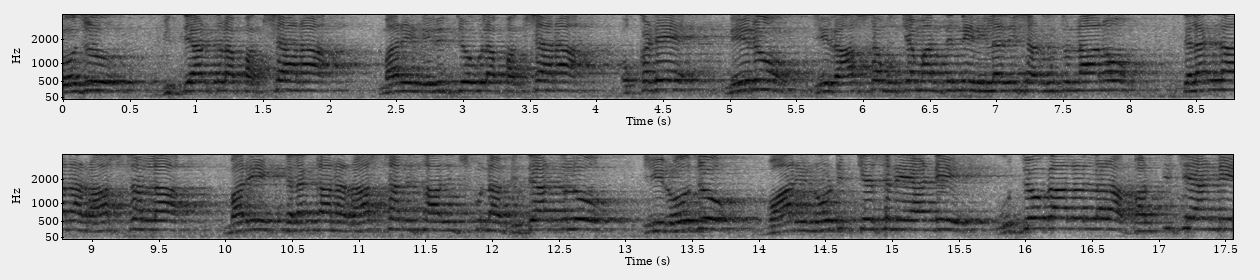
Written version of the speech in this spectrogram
రోజు విద్యార్థుల పక్షాన మరి నిరుద్యోగుల పక్షాన ఒక్కటే నేను ఈ రాష్ట్ర ముఖ్యమంత్రిని నిలదీసి అడుగుతున్నాను. తెలంగాణ రాష్ట్రంలో మరి తెలంగాణ రాష్ట్రాన్ని సాధించుకున్న విద్యార్థులు ఈరోజు వారి నోటిఫికేషన్ వేయండి ఉద్యోగాలలో భర్తీ చేయండి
